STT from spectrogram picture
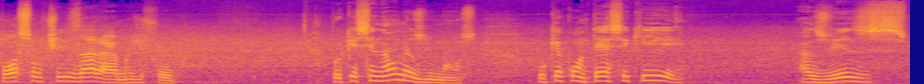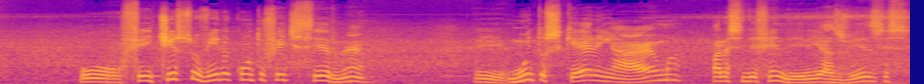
possam utilizar armas de fogo. Porque senão, meus irmãos, o que acontece é que às vezes o feitiço vira contra o feiticeiro, né? E muitos querem a arma para se defender e às vezes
